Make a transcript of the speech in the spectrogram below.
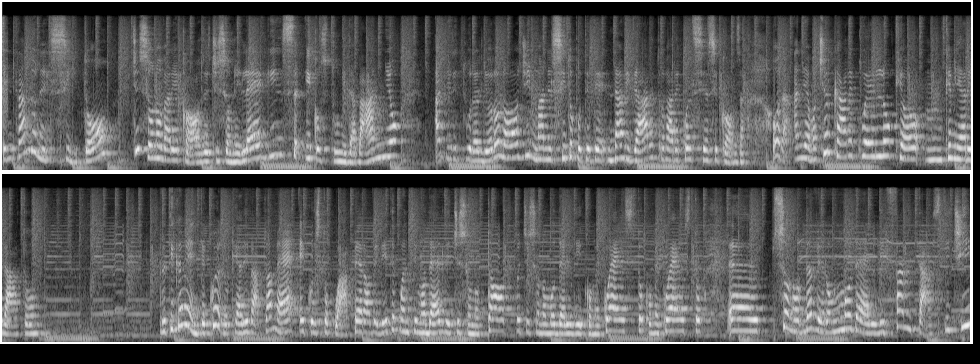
Entrando nel sito ci sono varie cose, ci sono i leggings, i costumi da bagno, addirittura gli orologi ma nel sito potete navigare e trovare qualsiasi cosa. Ora andiamo a cercare quello che, ho, mm, che mi è arrivato. Praticamente quello che è arrivato a me è questo qua però vedete quanti modelli ci sono top ci sono modelli come questo come questo. Eh, sono davvero modelli fantastici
